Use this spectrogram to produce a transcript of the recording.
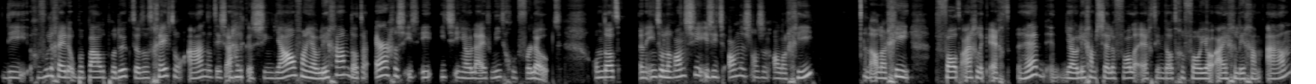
die gevoeligheden op bepaalde producten, dat geeft al aan, dat is eigenlijk een signaal van jouw lichaam dat er ergens iets, iets in jouw lijf niet goed verloopt. Omdat een intolerantie is iets anders dan een allergie. Een allergie valt eigenlijk echt, hè, jouw lichaamcellen vallen echt in dat geval jouw eigen lichaam aan.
